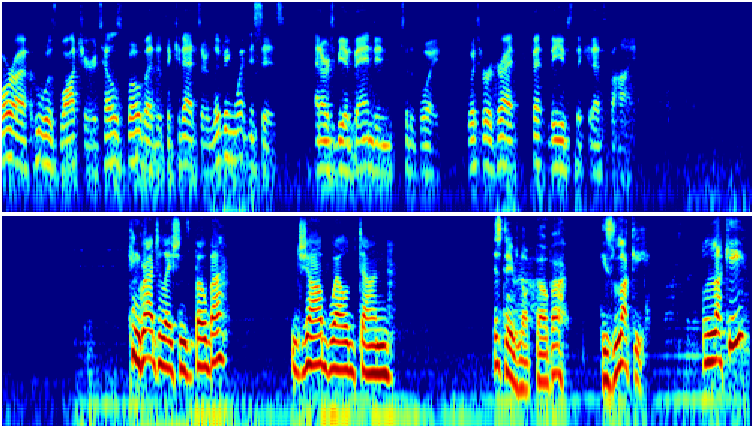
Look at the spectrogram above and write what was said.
Aurra, who was Watcher, tells Boba that the cadets are living witnesses and are to be abandoned to the void. With regret, Fett leaves the cadets behind. Congratulations, Boba. Job well done. His name's not Boba. He's Lucky. Lucky?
